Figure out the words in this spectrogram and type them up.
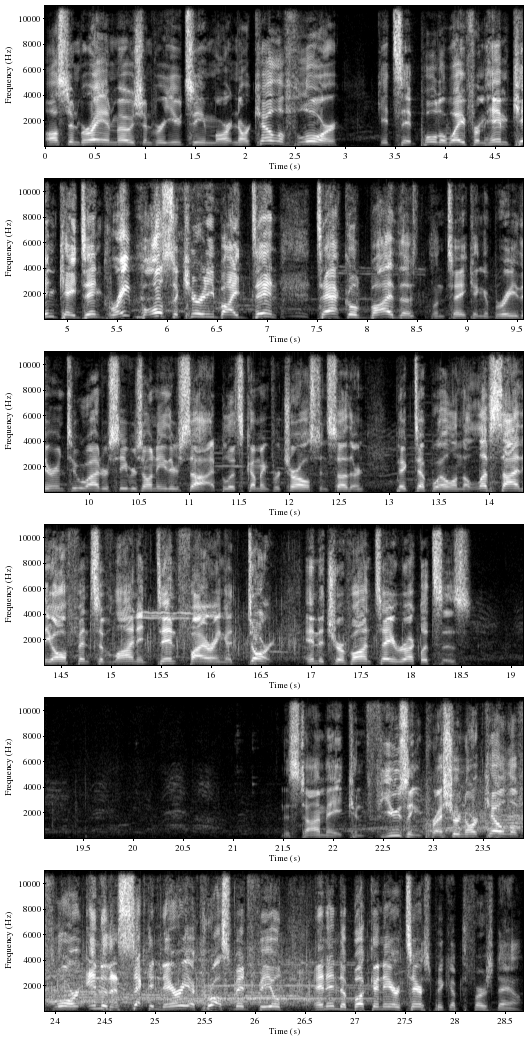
Austin Bray in motion for UT Martin. Arkell LaFleur gets it pulled away from him. Kinkead Dent, great ball security by Dent, tackled by the taking a breather, and two wide receivers on either side. Blitz coming for Charleston Southern, picked up well on the left side of the offensive line, and Dent firing a dart into Trevante Ruck. This time a confusing pressure. Narkel LaFleur into the secondary across midfield and into Buccaneer territory. Pick up the first down.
